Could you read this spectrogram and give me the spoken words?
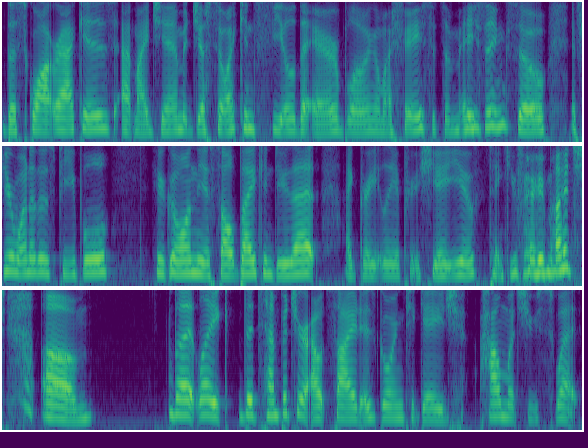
the squat rack is at my gym just so I can feel the air blowing on my face. It's amazing. So, if you're one of those people who go on the assault bike and do that, I greatly appreciate you. Thank you very much. Um, but like the temperature outside is going to gauge how much you sweat.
